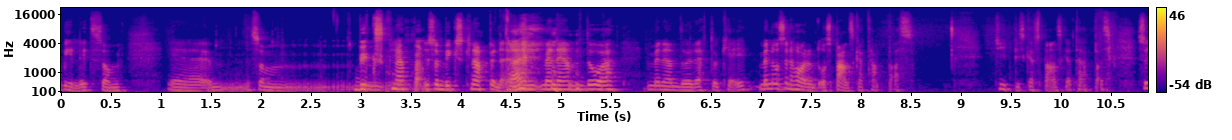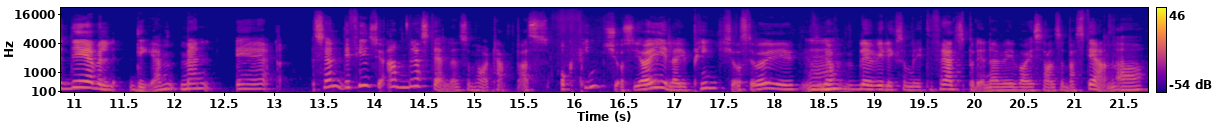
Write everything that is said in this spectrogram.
billigt som, eh, som Byxknappen. Som byxknappen är, men, men, ändå, men ändå rätt okej. Men och sen har de då spanska tapas. Typiska spanska tapas. Så det är väl det. Men eh, sen, det finns ju andra ställen som har tapas och pinchos. Jag gillar ju pinchos. Det var ju, Jag blev ju liksom lite frälst på det när vi var i San Sebastian. Ja.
